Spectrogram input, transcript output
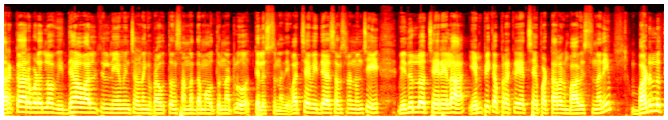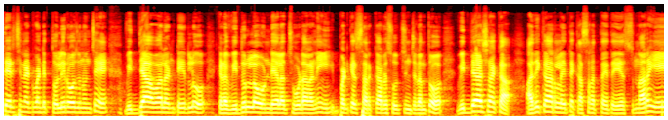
సర్కారు బడుల్లో విద్యా వాలంటీర్లు నియమించడానికి ప్రభుత్వం సన్నద్ధమవుతున్నట్లు తెలుస్తున్నది. వచ్చే విద్యా సంవత్సరం నుంచి విధుల్లో చేరేలా ఎంపిక ప్రక్రియ చేపట్టాలని భావిస్తున్నది. బడులు తెరిచినటువంటి తొలి రోజు నుంచే విద్యా వాలంటీర్లు ఇక్కడ విధుల్లో ఉండేలా చూడాలని ఇప్పటికే సర్కారు సూచించడంతో విద్యాశాఖ అధికారులు అయితే కసరత్తు అయితే చేస్తున్నారు. ఏ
